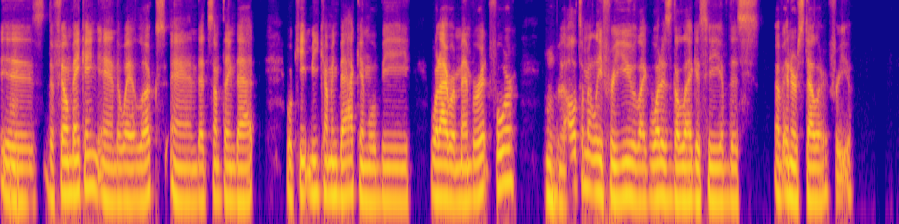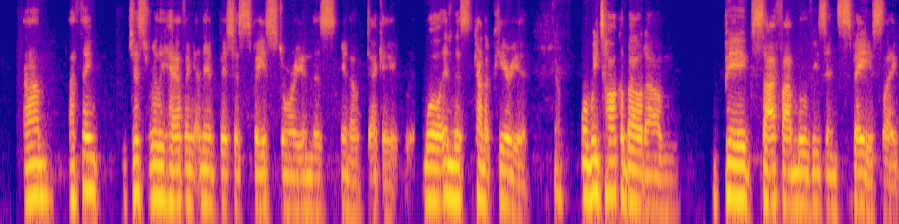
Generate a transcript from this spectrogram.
is the filmmaking and the way it looks, and that's something that will keep me coming back and will be what I remember it for. But ultimately, for you, like, what is the legacy of this of Interstellar for you? Um, I think just really having an ambitious space story in this, you know, decade. Well, in this kind of period. Yeah. When we talk about um, big sci-fi movies in space, like,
